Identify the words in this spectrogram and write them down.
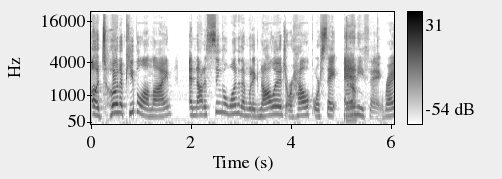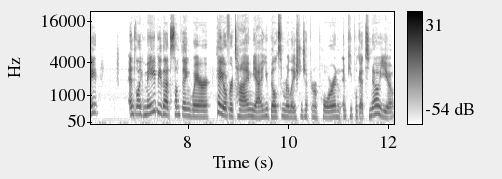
a ton of people online, and not a single one of them would acknowledge or help or say Yeah. anything, right? And like maybe that's something where, hey, over time, yeah, you build some relationship and rapport and, and people get to know you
